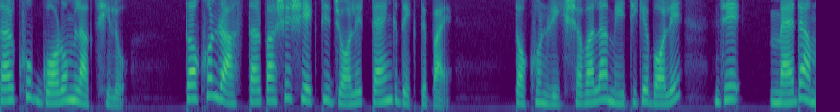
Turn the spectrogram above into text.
তার খুব গরম লাগছিল। তখন রাস্তার পাশে সে একটি জলের ট্যাঙ্ক দেখতে পায়। তখন রিকশাওয়ালা মেয়েটিকে বলে যে, ম্যাডাম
